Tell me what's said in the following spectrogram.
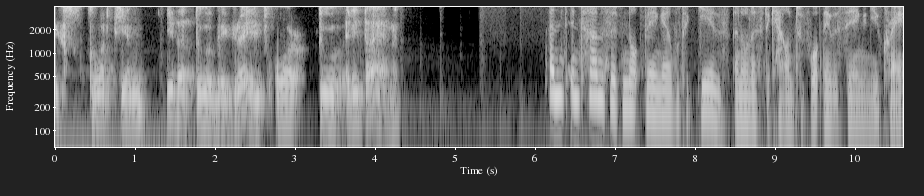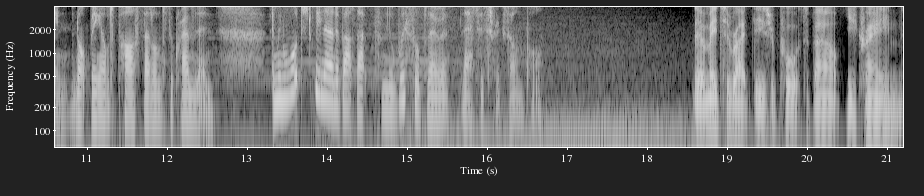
escort him either to the grave or to retirement. And in terms of not being able to give an honest account of what they were seeing in Ukraine, not being able to pass that on to the Kremlin, I mean, what did we learn about that from the whistleblower letters, for example? They were made to write these reports about Ukraine.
